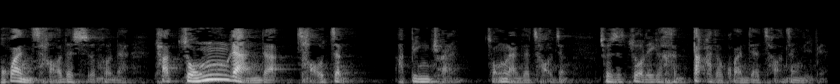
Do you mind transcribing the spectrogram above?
换朝的时候呢，他总揽的朝政啊，兵权总揽的朝政，就是做了一个很大的官在朝政里边。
